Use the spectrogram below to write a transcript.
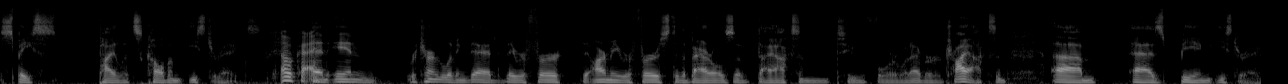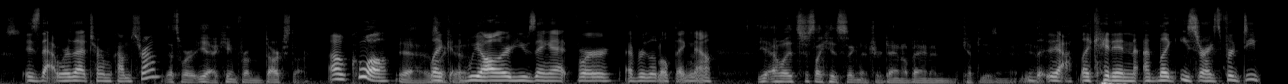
space pilots call them Easter eggs. Okay. And in Return of the Living Dead, they refer the army refers to the barrels of dioxin two four whatever trioxin um, as being Easter eggs. Is that where that term comes from? That's where yeah, it came from Dark Star. Oh, cool. Yeah, Like, like a- we all are using it for every little thing now. Yeah, well, it's just like his signature. Dan O'Bannon kept using it. Yeah. Yeah, like hidden, uh, like Easter eggs for D-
